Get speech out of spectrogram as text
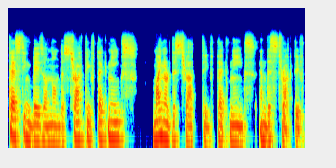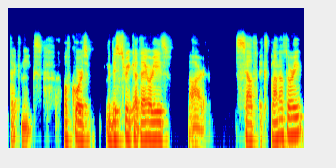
testing based on non-destructive techniques, minor destructive techniques and destructive techniques. Of course, these three categories are self-explanatory.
